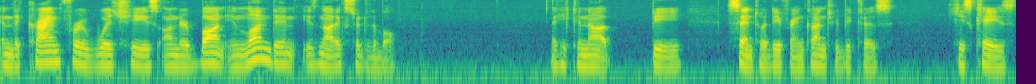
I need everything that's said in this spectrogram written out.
and the crime for which he is under bond in London is not extraditable. That he cannot be sent to a different country because his case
